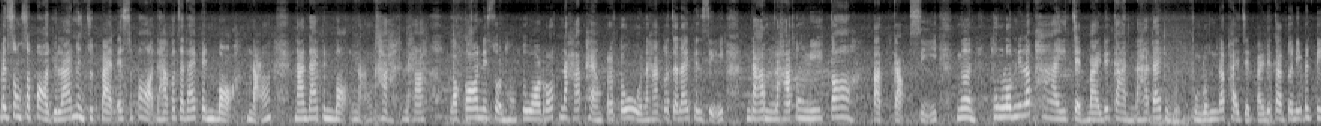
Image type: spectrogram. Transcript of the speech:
เป็นทรงสปอร์ตอยู่แล้ว 1.8 S Sport นะคะก็จะได้เป็นเบาะหนังนะได้เป็นเบาะหนังค่ะนะคะ แล้วก็ในส่วนของตัวรถนะคะ แผงประตูนะคะ ก็จะได้เป็นสีดำนะคะ ตรงนี้ก็ ตัดกับสีเงิน ถุงลมนิรภัย 7 ใบด้วยกันนะคะ ได้ถุงถุงลมนิรภัย 7 ใบด้วยกัน ตัวนี้เป็นปี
